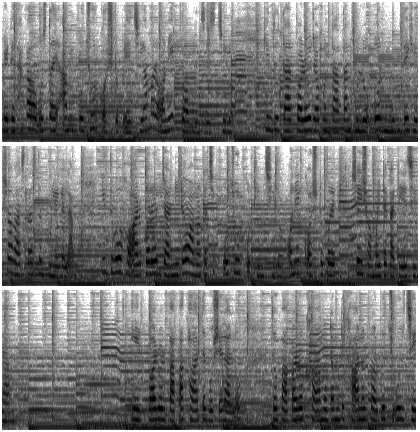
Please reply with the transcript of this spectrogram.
পেটে থাকা অবস্থায় আমি প্রচুর কষ্ট পেয়েছি, আমার অনেক প্রবলেমস এসেছিল। কিন্তু তারপরেও যখন তাতান হলো, ওর মুখ দেখে সব আস্তে আস্তে ভুলে গেলাম। কিন্তু ও হওয়ার পর ওর জার্নিটাও আমার কাছে প্রচুর কঠিন ছিল, অনেক কষ্ট করে সেই সময়টা কাটিয়েছিলাম। এরপর ওর পাপা খাওয়াতে বসে গেল। তো পাপারও খাওয়া মোটামুটি খাওয়ানোর পর্ব চলছে।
